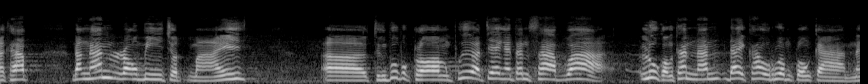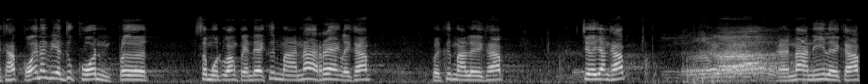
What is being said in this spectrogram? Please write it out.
นะครับ ดังนั้นเรามีจดหมายเอ่อ ถึงผู้ปกครองเพื่อแจ้งให้ท่านทราบว่าลูกของท่านนั้นได้เข้าร่วมโครงการนะครับ ขอให้นักเรียนทุกคนเปิดสมุดวางแผนแดขึ้นมาหน้าแรกเลยครับ เปิดขึ้นมาเลยครับ เจอยังครับเอ่อหน้านี้เลยครับ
